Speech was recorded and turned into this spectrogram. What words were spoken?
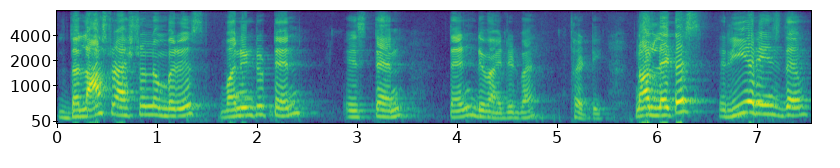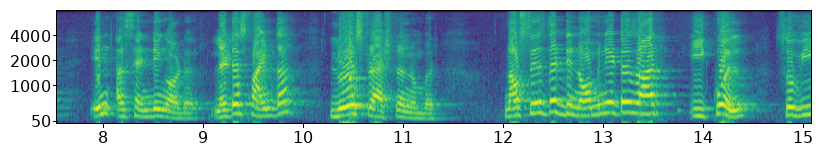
The last rational number is 1 into 10 is 10. 10 divided by 30. Now let us rearrange them in ascending order. Let us find the lowest rational number. Now since the denominators are equal, so we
